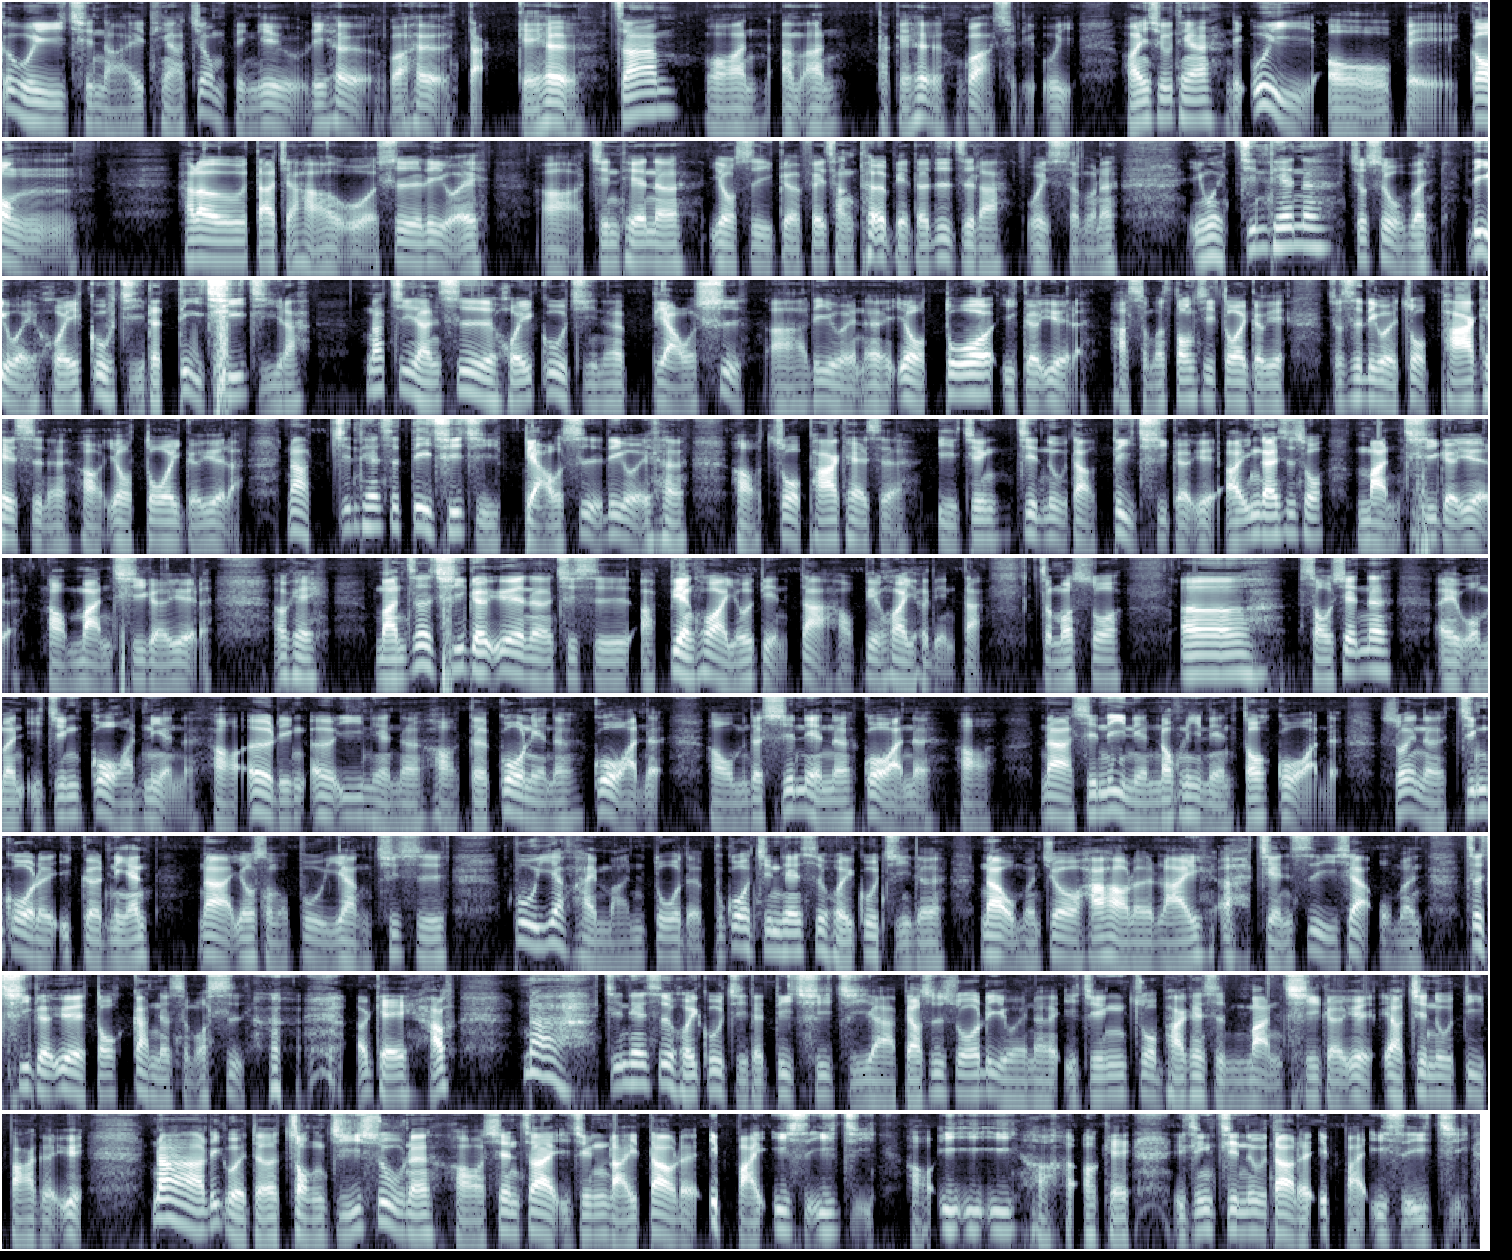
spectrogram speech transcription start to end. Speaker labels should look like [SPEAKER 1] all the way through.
[SPEAKER 1] 各位亲爱的听众朋友，你好，我好，大家好，早安、午安、晚安，大家好，我是李伟，欢迎收听李伟欧北讲。Hello，大家好，我是李伟啊。今天呢，又是一个非常特别的日子啦。为什么呢？因为今天呢，就是我们立伟回顾集的第七集啦。那既然是回顾集呢，表示啊，立伟呢又多一个月了啊。什么东西多一个月？就是立伟做 podcast 呢，好又多一个月了。那今天是第七集，表示立伟呢，好做 podcast 已经进入到第七个月啊，应该是说满七个月了，好满七个月了。OK。满这七个月呢，其实啊变化有点大，好变化有点大。怎么说？呃，首先呢，诶，我们已经过完年了，好，二零二一年呢，好的过年呢过完了，好，我们的新年呢过完了，好，那新历年、农历年都过完了，所以呢，经过了一个年。那有什么不一样？其实不一样还蛮多的。不过今天是回顾集的，那我们就好好的来啊检视一下我们这七个月都干了什么事。OK，好，那今天是回顾集的第七集啊，表示说立伟呢已经做 p a c k 满七个月，要进入第八个月。那立伟的总集数呢，好，现在已经来到了一百一十一集，好，一一一，好，OK，已经进入到了一百一十一集。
